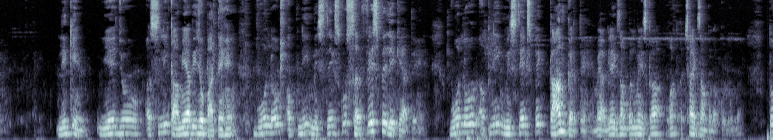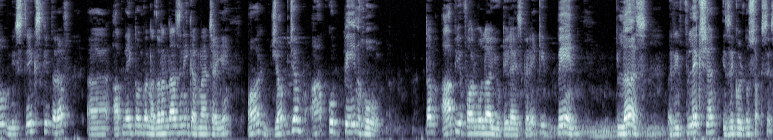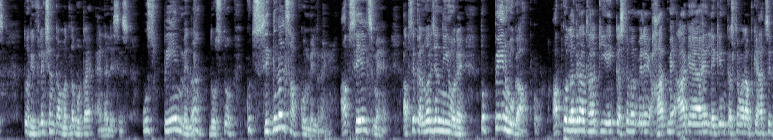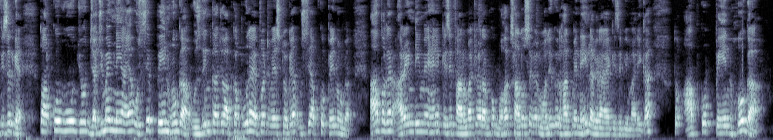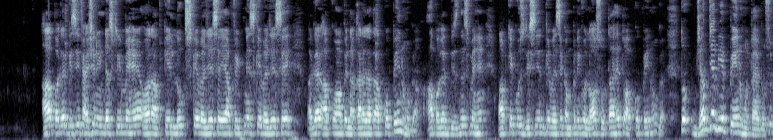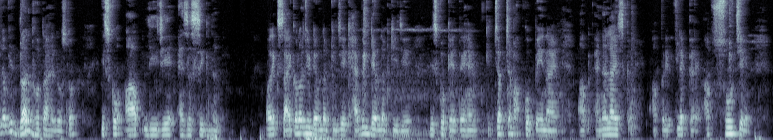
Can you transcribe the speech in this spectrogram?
लेकिन ये जो असली कामयाबी जो पाते हैं, वो लोग अपनी मिस्टेक्स को सरफेस पे लेके आते हैं। वो लोग अपनी मिस्टेक्स पे काम करते हैं। मैं अगले एग्जांपल में इसका बहुत अच्छा एग्जांपल आपको दूँगा। तो मिस्टेक्स की तरफ़ आपने एक तो उनको नज़रअंदाज नहीं करना चाहिए और जब जब आपको पेन हो, तब आप ये फॉर्मूला यूटिलाइज करें कि pain plus reflection is equal to success तो रिफ्लेक्शन का मतलब होता है एनालिसिस उस पेन में ना, दोस्तों, कुछ सिग्नल्स आपको मिल रहे हैं। आप सेल्स में हैं, आपसे कन्वर्जन नहीं हो रहे तो पेन होगा आपको। आपको लग रहा था कि एक कस्टमर मेरे हाथ में आ गया है, लेकिन कस्टमर आपके हाथ से फिसल गया। तो आपको वो जो जजमेंट नहीं आया, उससे पेन होगा। उस दिन का जो आपका पूरा एफर्ट वेस्ट हो गया, उससे आपको पेन होगा। आप अगर आर एन डी में हैं, किसी फार्मा के, और आपको बहुत सालों से अगर मॉलिक्यूल हाथ में नहीं लग रहा है किसी बीमारी का तो आपको पेन होगा। आप अगर किसी फ़ैशन इंडस्ट्री में हैं और आपके लुक्स के वजह से या फिटनेस के वजह से अगर आपको वहाँ पे नकारा जाता है, आपको पेन होगा। आप अगर बिज़नेस में हैं, आपके कुछ डिसीज़न के वजह से कंपनी को लॉस होता है तो आपको पेन होगा। तो जब जब ये पेन होता है दोस्तों, जब ये दर्द होता है दोस्तों, इसको आप लीजिए एज अ सिग्नल और एक साइकोलॉजी डेवलप कीजिए, एक हैबिट डेवलप कीजिए, जिसको कहते हैं कि जब जब आपको पेन आए, आप एनालाइज करें, आप रिफ्लेक्ट करें, आप सोचें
